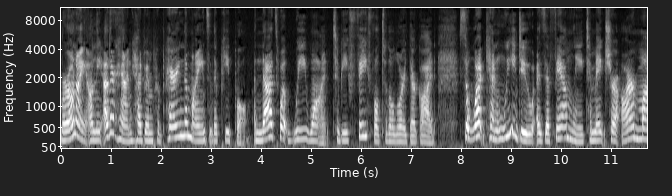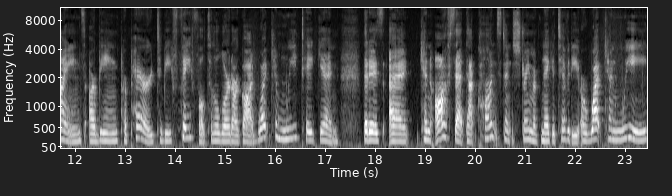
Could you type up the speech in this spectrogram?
Moroni, on the other hand, had been preparing the minds of the people, and that's what we want to be faithful to the Lord their God. So, what can we do as a family to make sure our minds are being prepared to be faithful to the Lord our God? What can we take in that is uh, can offset that constant stream of negativity, or what can we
